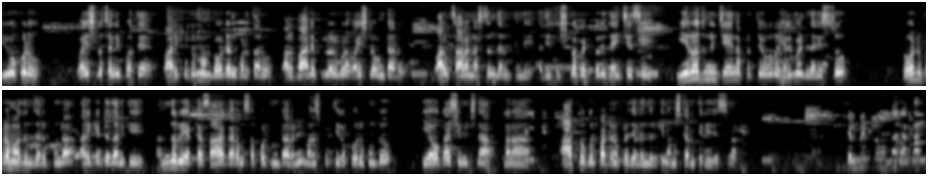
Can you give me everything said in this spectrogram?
యువకుడు వయసులో చనిపోతే వారి కుటుంబం రోడ్డును పడతారు. వాళ్ళ భార్య పిల్లలు కూడా వయసులో ఉంటారు. వాళ్ళకి చాలా నష్టం జరుగుతుంది. అది దృష్టిలో పెట్టుకొని దయచేసి ఈ రోజు నుంచి అయినా ప్రతి ఒక్కరు హెల్మెట్ ధరిస్తూ రోడ్డు ప్రమాదం జరగకుండా అరికట్టడానికి అందరూ యొక్క సహకారం సపోర్ట్ ఉంటారని మనస్ఫూర్తిగా కోరుకుంటూ ఈ అవకాశం ఇచ్చిన మన ఆత్మకూరు పట్టణ ప్రజలందరికీ నమస్కారం తెలియజేస్తున్నాను. హెల్మెట్లో ఉన్న రకాలు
